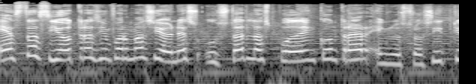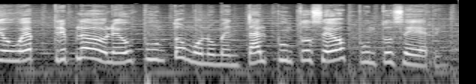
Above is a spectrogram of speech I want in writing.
Estas y otras informaciones usted las puede encontrar en nuestro sitio web www.monumental.co.cr.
